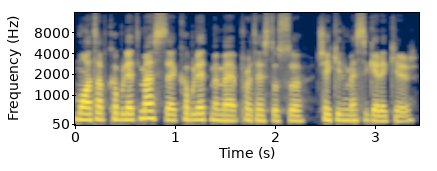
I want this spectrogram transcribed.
muhatap kabul etmezse kabul etmeme protestosu çekilmesi gerekir.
